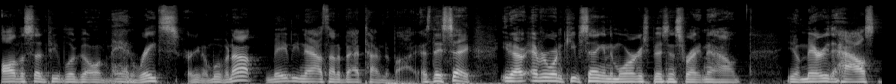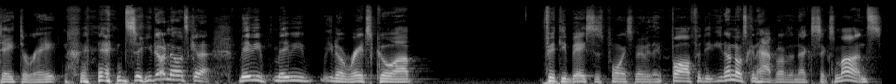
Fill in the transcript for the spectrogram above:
All of a sudden, people are going, man, rates are you know moving up. Maybe now it's not a bad time to buy. As they say, you know, everyone keeps saying in the mortgage business right now, you know, marry the house, date the rate, and so you don't know what's gonna. Maybe maybe you know rates go up fifty basis points. Maybe they fall fifty. You don't know what's gonna happen over the next six months.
